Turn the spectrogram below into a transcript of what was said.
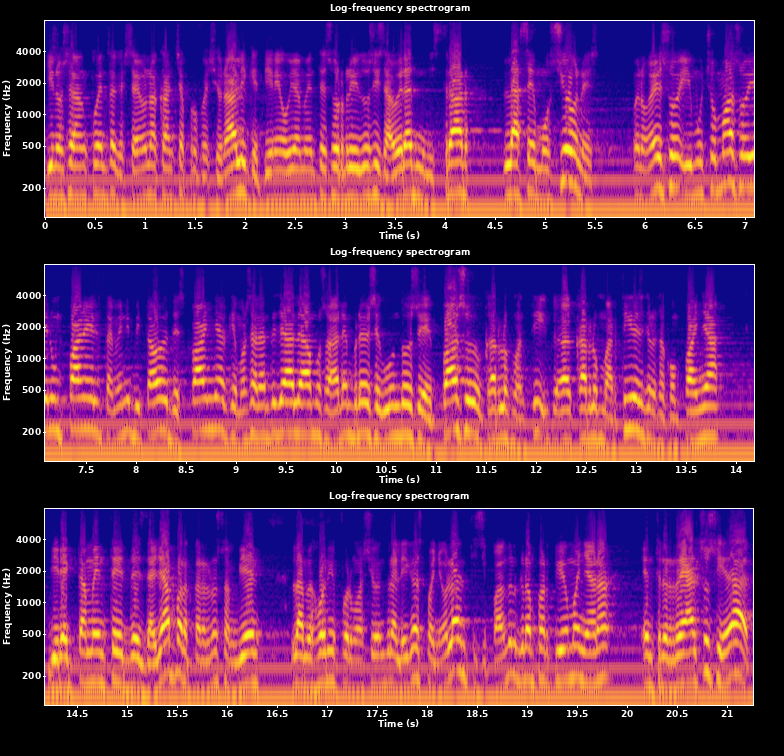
y no se dan cuenta que está en una cancha profesional y que tiene obviamente esos riesgos y saber administrar las emociones. Bueno, eso y mucho más hoy en un panel también invitado desde España, que más adelante ya le vamos a dar en breve segundos eh, paso, Carlos, Carlos Martínez, que nos acompaña directamente desde allá para traernos también la mejor información de la Liga Española, anticipando el gran partido de mañana entre Real Sociedad.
